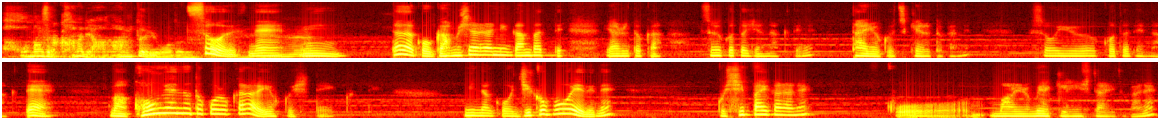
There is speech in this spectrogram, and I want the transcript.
パフォーマンスがかなり上がるということです、ね、そうですね。うん。ただこうがむしゃらに頑張ってやるとかそういうことじゃなくてね体力つけるとかねそういうことでなくてまあ根源のところから良くしていくっていうみんなこう自己防衛でねこう心配からねこう周りの目気にしたりとかね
